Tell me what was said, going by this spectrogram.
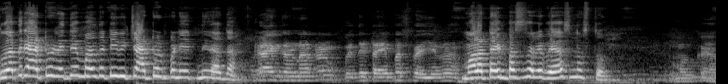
तुला तरी आठवण येते? मला तर टीव्हीची आठवण पण येत नाही दादा. काय करणार? ना टाइमपास पाहिजे ना. मला टाइमपास झाला वेळच नसतो. मग काय?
